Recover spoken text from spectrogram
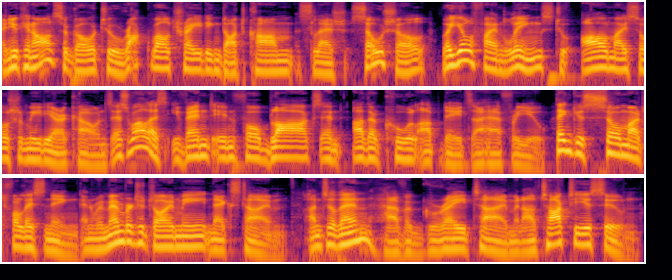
And you can also go to rockwelltrading.com slash social, where you'll find links to all my social media accounts, as well as event info, blogs, and other cool updates I have for you. Thank you so much for listening, and remember to join me next time. Until then, have a great time, and I'll talk to you soon.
